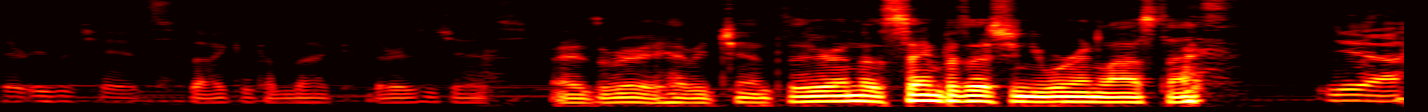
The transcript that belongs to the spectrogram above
There is a chance that I can come back. There is a chance. There's a very heavy chance. You're in the same position you were in last time. Yeah,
